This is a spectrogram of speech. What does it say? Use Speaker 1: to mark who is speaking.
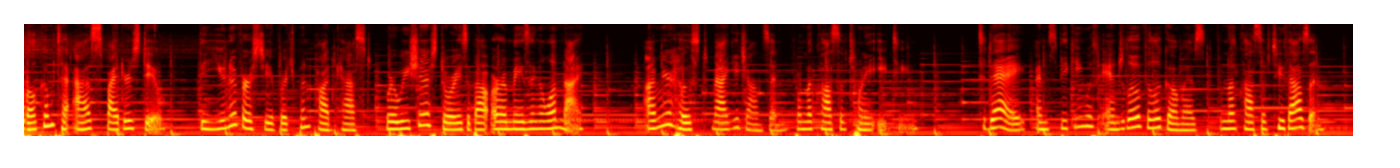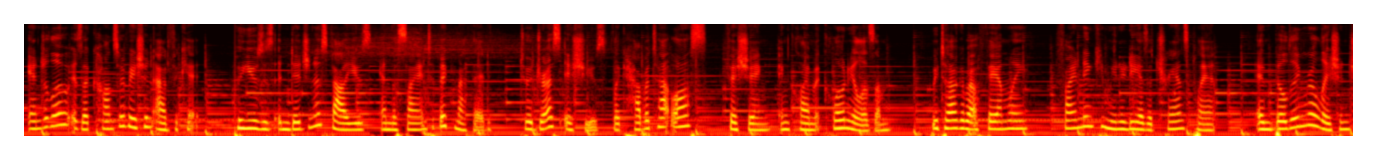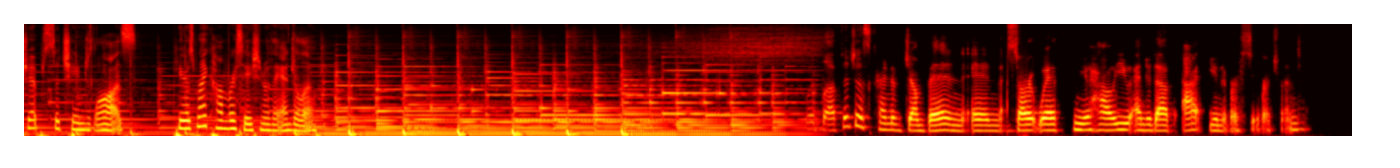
Speaker 1: Welcome to As Spiders Do, the University of Richmond podcast where we share stories about our amazing alumni. I'm your host, Maggie Johnson, from the class of 2018. Today, I'm speaking with Angelo Villagomez from the class of 2000. Angelo is a conservation advocate who uses indigenous values and the scientific method to address issues like habitat loss, fishing, and climate colonialism. We talk about family, finding community as a transplant, and building relationships to change laws. Here's my conversation with Angelo. Love to just kind of jump in and start with you how you ended up at University of Richmond.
